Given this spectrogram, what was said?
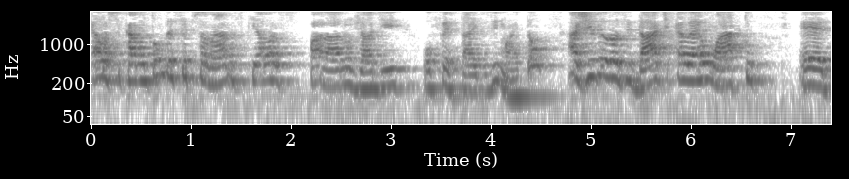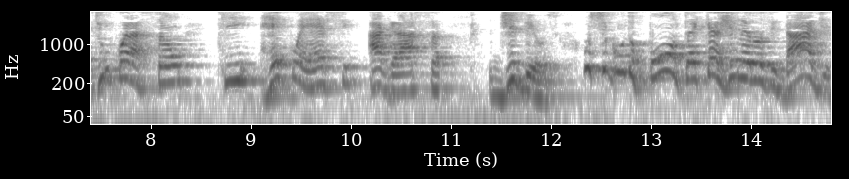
elas ficaram tão decepcionadas que elas pararam já de ofertar e dizimar. Então, a generosidade ela é um ato é, de um coração que reconhece a graça de Deus. O segundo ponto é que a generosidade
